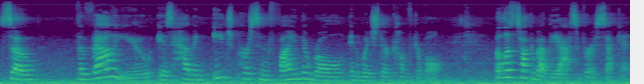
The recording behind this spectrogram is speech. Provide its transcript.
So, the value is having each person find the role in which they're comfortable. But let's talk about the ask for a second.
